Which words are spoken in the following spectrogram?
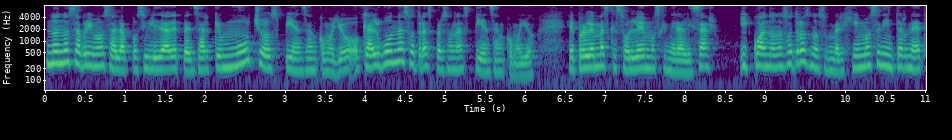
no nos abrimos a la posibilidad de pensar que muchos piensan como yo o que algunas otras personas piensan como yo. El problema es que solemos generalizar. Y cuando nosotros nos sumergimos en Internet,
